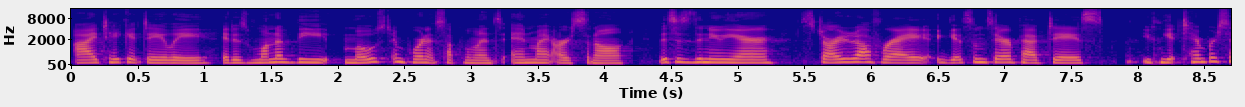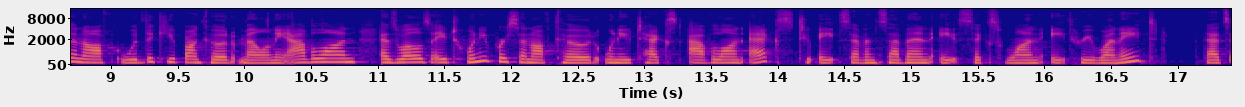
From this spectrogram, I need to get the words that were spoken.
I take it daily. It is one of the most important supplements in my arsenal. This is the new year. Start it off right. Get some serapeptase. You can get 10% off with the coupon code Melanie Avalon, as well as a 20% off code when you text Avalon X to 877 861 8318. That's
